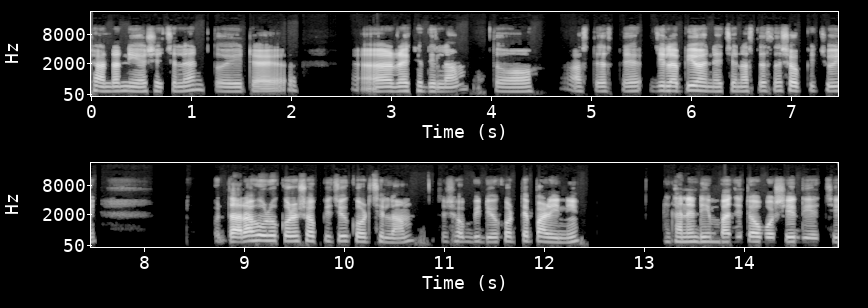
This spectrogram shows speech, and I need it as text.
ঠান্ডা নিয়ে এসেছিলেন, তো এটা রেখে দিলাম। তো আস্তে আস্তে জিলাপিও এনেছেন, আস্তে আস্তে সব কিছুই তাড়াহুড়ো করে সব কিছুই করছিলাম। তো সব ভিডিও করতে পারিনি। এখানে ডিম ভাজিটাও বসিয়ে দিয়েছি।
